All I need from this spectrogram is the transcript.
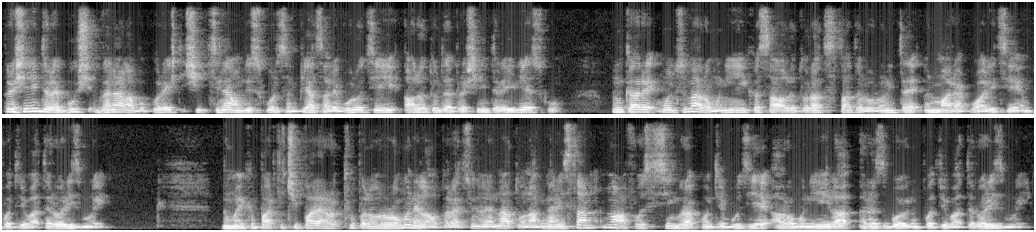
Președintele Bush venea la București și ținea un discurs în piața Revoluției alături de președintele Iliescu, în care mulțumea României că s-a alăturat Statelor Unite în Marea Coaliție împotriva terorismului. Numai că participarea trupelor române la operațiunile NATO în Afganistan nu a fost singura contribuție a României la războiul împotriva terorismului.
